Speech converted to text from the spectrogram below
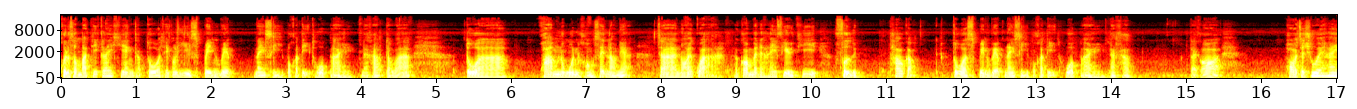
คุณสมบัติที่ใกล้เคียงกับตัวเทคโนโลยี Sprint Web ในสีปกติทั่วไปนะครับ แต่ว่าตัวความนูนของเส้นเหล่านี้จะน้อยกว่า แล้วก็ไม่ได้ให้ฟีลที่ฝืดเท่ากับตัว Sprint Web ในสีปกติทั่วไปนะครับ แต่ก็ อจะช่วยให้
